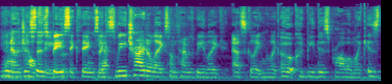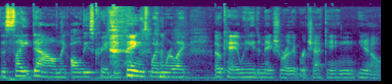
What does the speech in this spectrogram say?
You Yeah, know, just those basic things. Like Yep. we try to like sometimes we like escalate and we're like, oh, it could be this problem. Like, is the site down? Like all these crazy things. when we're like, okay, we need to make sure that we're checking. You know,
